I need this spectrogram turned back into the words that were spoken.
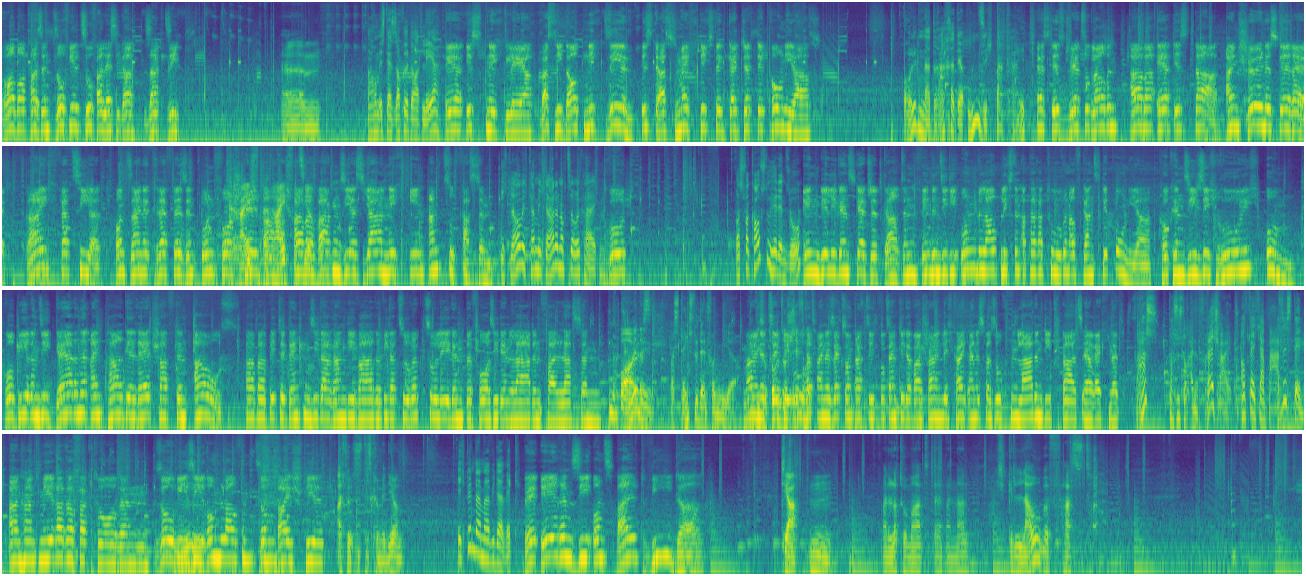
Roboter sind so viel zuverlässiger, sagt sie. Ähm... Warum ist der Sockel dort leer? Er ist nicht leer. Was Sie dort nicht sehen, ist das mächtigste Gadget Deponias. Goldener Drache der Unsichtbarkeit? Es ist schwer zu glauben, aber er ist da. Ein schönes Gerät, reich verziert. Und seine Kräfte sind unvorstellbar. Reich- reich verziert. aber wagen Sie es ja nicht, ihn anzufassen. Ich glaube, ich kann mich gerade noch zurückhalten. Gut, Was verkaufst du hier denn so? In Gilligans Gadget Garten finden Sie die unglaublichsten Apparaturen auf ganz Deponia. Gucken Sie sich ruhig um. Probieren Sie gerne ein paar Gerätschaften aus. Aber bitte denken Sie daran, die Ware wieder zurückzulegen, bevor Sie den Laden verlassen. Oh, das, Was denkst du denn von mir? Meine so CPU shiftet. hat eine 86-prozentige Wahrscheinlichkeit eines versuchten Ladendiebstahls errechnet. Was? Das ist doch eine Frechheit. Auf welcher Basis denn? Anhand mehrerer Faktoren, so wie sie rumlaufen, zum Beispiel also, das ist diskriminierend. Ich bin da mal wieder weg. beehren sie uns bald wieder. Tja, hm. Mein Lottomat, äh, Bananen. Ich glaube fast.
